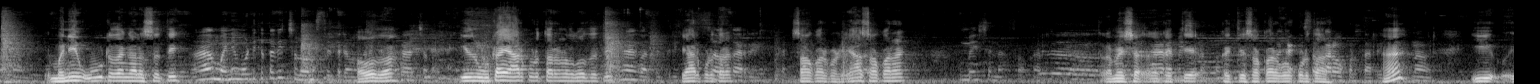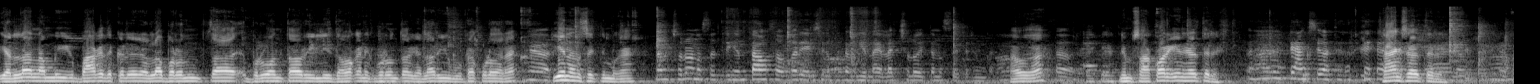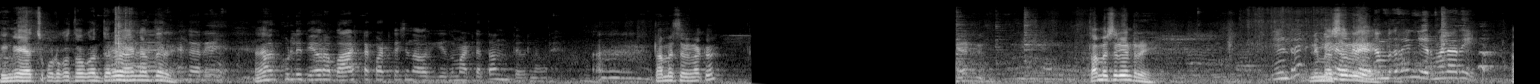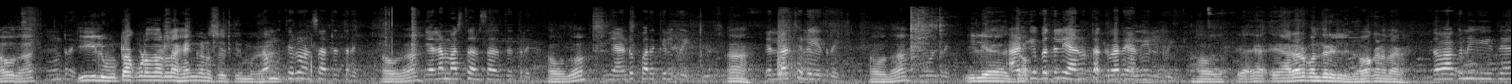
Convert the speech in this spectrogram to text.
ಮನೆ ಊಟದಂಗೆ ಅನಿಸ್ತೈತಿ? ಹಾ ಮನೆ ಊಟಕ್ಕೆ ಚಲೋ ಅನಿಸ್ತೈತ್ರಿ ನಮ್ಗೆ. ಹೌದಾ? ಹಾ ಚಲೋ ಇದನ್ನ ಊಟ ಯಾರು ಕೊಡ್ತಾರ ಅನ್ನೋದು ಗೊತ್ತೈತಿ? ಹಾ ಗೊತ್ತೈತ್ರಿ. ಯಾರು ಕೊಡ್ತಾರೆ? ಸಾವ್ಕಾರ್ರಿ. ಸಾವುಕಾರ ಕೊಡ್ರಿ. ಯಾವ ಸಾವುಕಾರ? ಉಮೇಶನ ಸಾವುಕಾರ ರಮೇಶ್ ಕತ್ತಿ ಕತ್ತಿ ಸಾವುಕಾರಗಳು ಕೊಡ್ತಾರೆ? ಸಾವುಕಾರ ಕೊಡ್ತಾರೆ ಹಾಂ? ಈ ಎಲ್ಲ ನಮ್ಮ ಈ ಭಾಗದ ಕಡೆ ಎಲ್ಲ ಬರೋಂಥ ಬರುವಂಥವ್ರು ಇಲ್ಲಿ ದವಾಖಾನೆಗೆ ಬರುವಂಥವ್ರು ಎಲ್ಲರೂ ಈ ಊಟ ಕೊಡೋದಾರೆ? ಹಾಂ. ಏನು ಅನಿಸೈತಿ ನಿಮ್ಗೆ? ನಮ್ಗೆ ಚಲೋ ಅನಿಸ್ತೈತಿ ಇಂಥವು ಸೌಕರ್ಯ ಎಲ್ಲಿ ಸಿಗುತ್ತೆ ನಮ್ಗೆ ಎಲ್ಲ ಚಲೋ ಐತೆ ಅನಿಸ್ತೈತಿ ನಿಮ್ಗೆ. ಹೌದಾ? ಹೌದು ನಿಮ್ಮ ಸಾಕೋರ್ಗೆ ಏನು ಹೇಳ್ತೀರಿ? ಟ್ಯಾಂಕ್ಸ್ ಹೇಳ್ತಾರೆ. ಥ್ಯಾಂಕ್ಸ್ ಹೇಳ್ತಾರೆ. ಹಿಂಗೆ ಹೆಚ್ಚು ಕೊಡ್ಕೊತ ಹೋಗಂತಾರೆ? ಹೆಂಗಂತಾರೆ ಅವ್ರ ಕುಡ್ಲಿ ದೇವ್ರ ಬಾಷ್ಟ ಕೊಟ್ಟು ಕಸಿಂದ ಅವ್ರಿಗೆ ಇದು ಮಾಡ್ಲತ್ತ ಅಂತೇವ್ರಿ ನಾವ್ರಿ ತಮ್ಮ ಹೆಸರು ಏನಕ್ಕ? ತಮ್ಮ ಹೆಸರು ಏನ್ರಿ? ನಿಮ್ಮ ಹೆಸರು ರೀ? ನಮ್ದ್ರಿ ನಿರ್ಮಲಾ ರೀ. ಹೌದಾ? ಈ ಇಲ್ಲಿ ಊಟ ಕೊಡೋದಾರಲ್ಲ ಹೆಂಗ್ ಅನ್ಸೈತಿ ನಿಮ್ಗೆ? ನಮ್ಗೆ ತಿರು ಅನ್ಸಾತೈತ್ರಿ. ಹೌದಾ? ಎಲ್ಲ ಮಸ್ತ್ ಅನ್ಸಾತೈತ್ರಿ. ಹೌದು. ಎರಡು ಪರಕಿಲ್ರಿ. ಇಲ್ರಿ ಎಲ್ಲ ಎಲ್ಲಾ ಚಲೋ ಐತ್ರಿ. ಹೌದಾ? ಇಲ್ಲಿ ಅಡ್ಗೆ ಬದಲು ಏನು ತಕರಾರು ಏನು ಇಲ್ರಿ. ಹೌದು. ಯಾರ್ಯಾರು ಬಂದ್ರಿ ಇಲ್ಲಿ ದವಾಖಾನದಾಗ? ದವಾಖಾನಿಗೆ ಇದೆ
